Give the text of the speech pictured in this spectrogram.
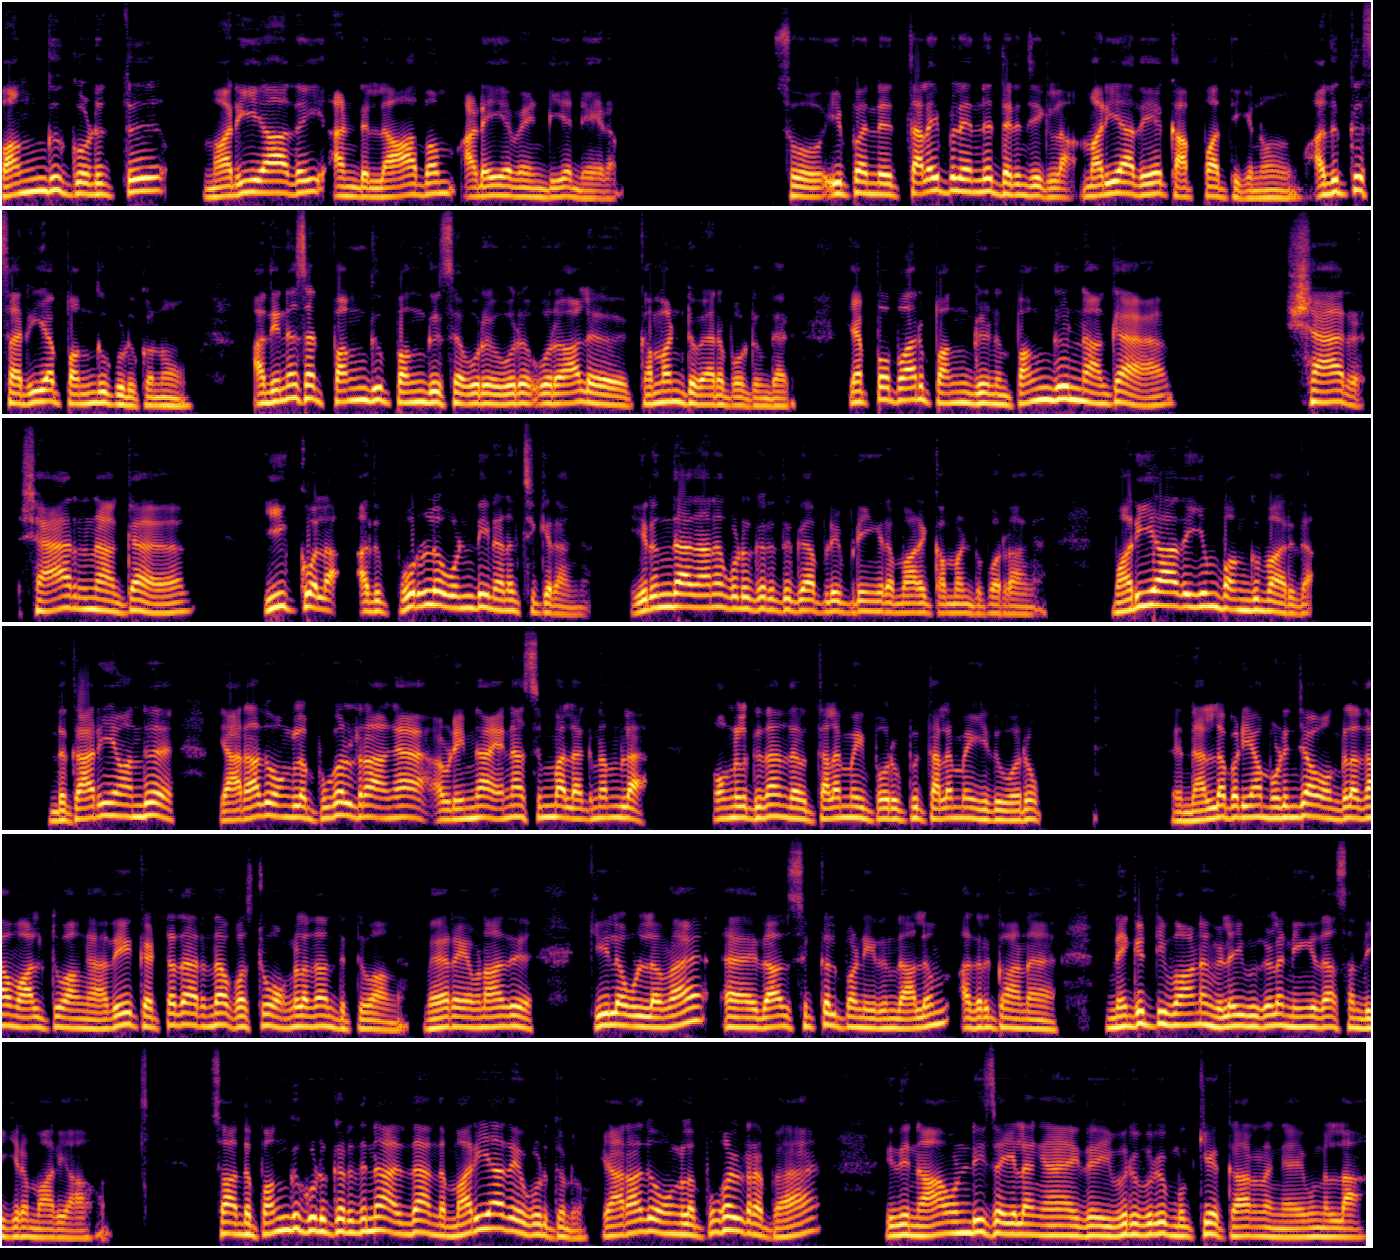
பங்கு கொடுத்து மரியாதை அண்டு லாபம் அடைய வேண்டிய நேரம் ஸோ இப்போ இந்த தலைப்புலேருந்து தெரிஞ்சுக்கலாம் மரியாதையை காப்பாற்றிக்கணும் அதுக்கு சரியாக பங்கு கொடுக்கணும் அது என்ன சார்? பங்கு பங்கு சார். ஒரு ஒரு ஒரு ஆள் கமெண்ட் வேற போட்டிருந்தார். எப்போ பாரு பங்குன்னு. பங்குன்னாக்க ஷேர் ஷேர்னாக்க ஈக்குவலாக அது பொருளை ஒண்டி நினச்சிக்கிறாங்க. இருந்தால் தானே கொடுக்கறதுக்கு அப்படி இப்படிங்கிற மாதிரி கமெண்ட் போடுறாங்க. மரியாதையும் பங்கு மாதிரி தான் இந்த காரியம் வந்து யாராவது உங்களை புகழ்கிறாங்க அப்படின்னா என்ன சிம்ம லக்னம்ல உங்களுக்கு தான் இந்த தலைமை பொறுப்பு தலைமை இது வரும். நல்லபடியாக முடிஞ்சால் உங்களை தான் வாழ்த்துவாங்க. அதே கெட்டதாக இருந்தால் ஃபஸ்ட்டு உங்களை தான் திட்டுவாங்க. வேற எவனாவது கீழே உள்ளவன் ஏதாவது சிக்கல் பண்ணியிருந்தாலும் அதற்கான நெகட்டிவான விளைவுகளை நீங்கள் தான் சந்திக்கிற மாதிரி ஆகும். ஸோ அந்த பங்கு கொடுக்கறதுன்னா அதுதான் அந்த மரியாதையை கொடுத்துடும். யாராவது உங்களை புகழ்கிறப்ப இது நான் ஒண்டி செய்யலைங்க இது இவர் இவர் முக்கிய காரணங்க இவங்கெல்லாம்.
